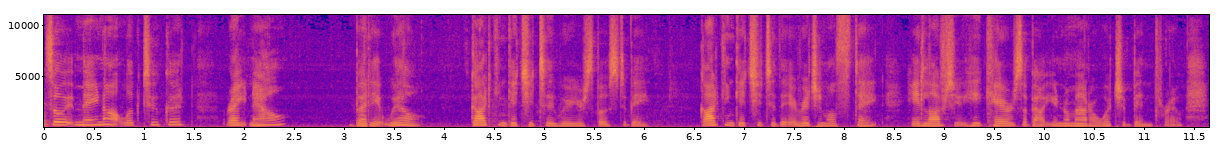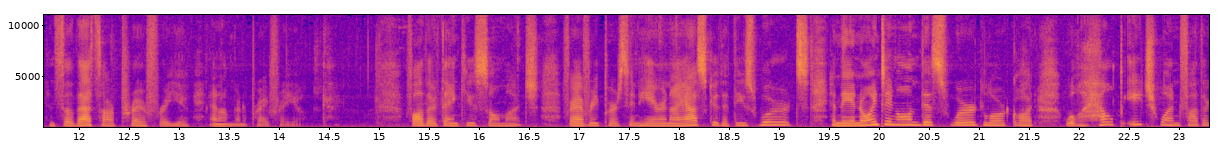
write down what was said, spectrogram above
So it may not look too good right now, but it will. God can get you to where you're supposed to be. God can get you to the original state. He loves you. He cares about you no matter what you've been through. And so that's our prayer for you. And I'm going to pray for you. Father, thank you so much for every person here. And I ask you that these words and the anointing on this word, Lord God, will help each one, Father,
